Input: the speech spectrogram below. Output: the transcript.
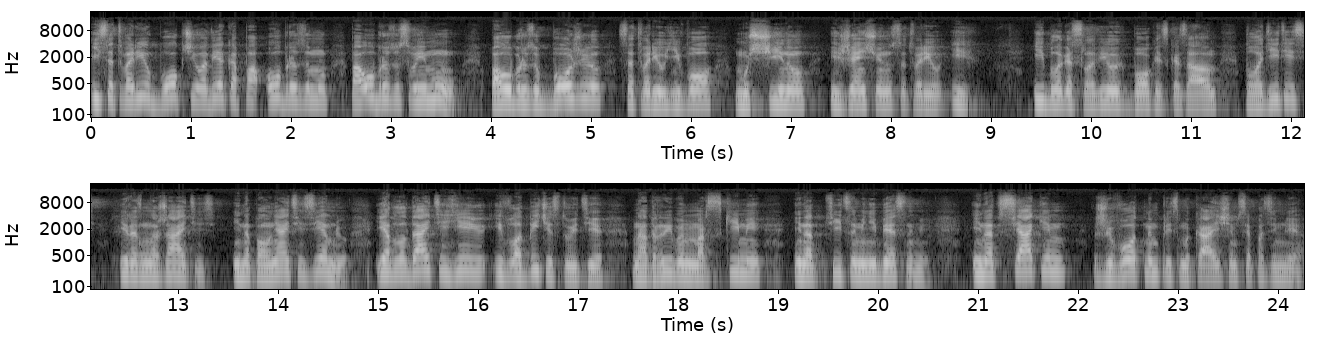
И сотворил Бог человека по образу, по образу своему, по образу Божию сотворил его, мужчину и женщину сотворил их. И благословил их Бог и сказал им, плодитесь и размножайтесь, и наполняйте землю, и обладайте ею, и владычествуйте над рыбами морскими, и над птицами небесными, и над всяким животным, присмыкающимся по земле.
